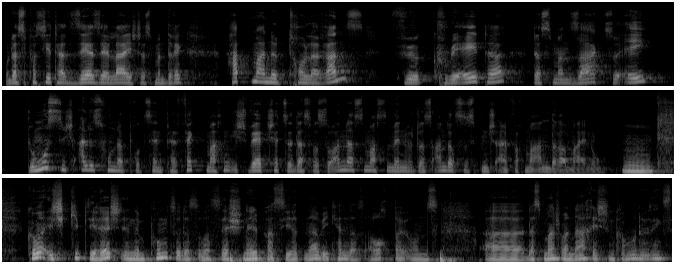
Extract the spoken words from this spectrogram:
Und das passiert halt sehr, sehr leicht, dass man direkt, hat man eine Toleranz für Creator, dass man sagt so, ey, du musst nicht alles 100% perfekt machen, ich wertschätze das, was du anders machst und wenn etwas anderes ist, bin ich einfach mal anderer Meinung. Guck mal, ich gebe dir recht in dem Punkt, so dass sowas sehr schnell passiert. Ne? Wir kennen das auch bei uns, äh, dass manchmal Nachrichten kommen, wo du denkst,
